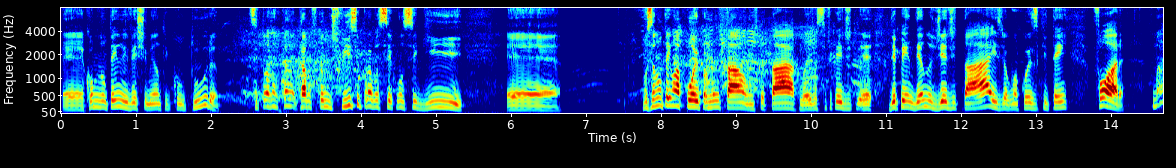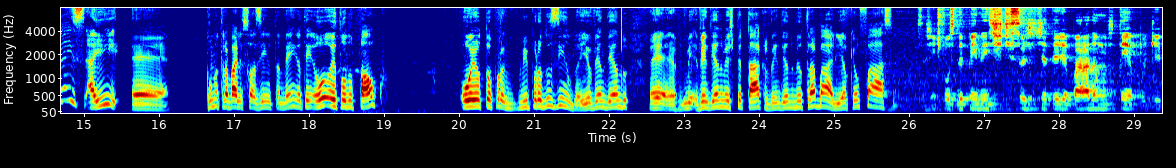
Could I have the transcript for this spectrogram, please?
é, como não tem um investimento em cultura, se torna, acaba ficando difícil para você conseguir. é, você não tem um apoio para montar um espetáculo, aí você fica é, dependendo de editais, de alguma coisa que tem fora. Mas aí, é, como eu trabalho sozinho também, eu tenho, ou eu estou no palco, ou eu estou me produzindo, aí eu vendendo, é, vendendo meu espetáculo, vendendo meu trabalho, e é o que eu faço. Se a gente fosse dependente disso, a gente já teria parado há muito tempo, porque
